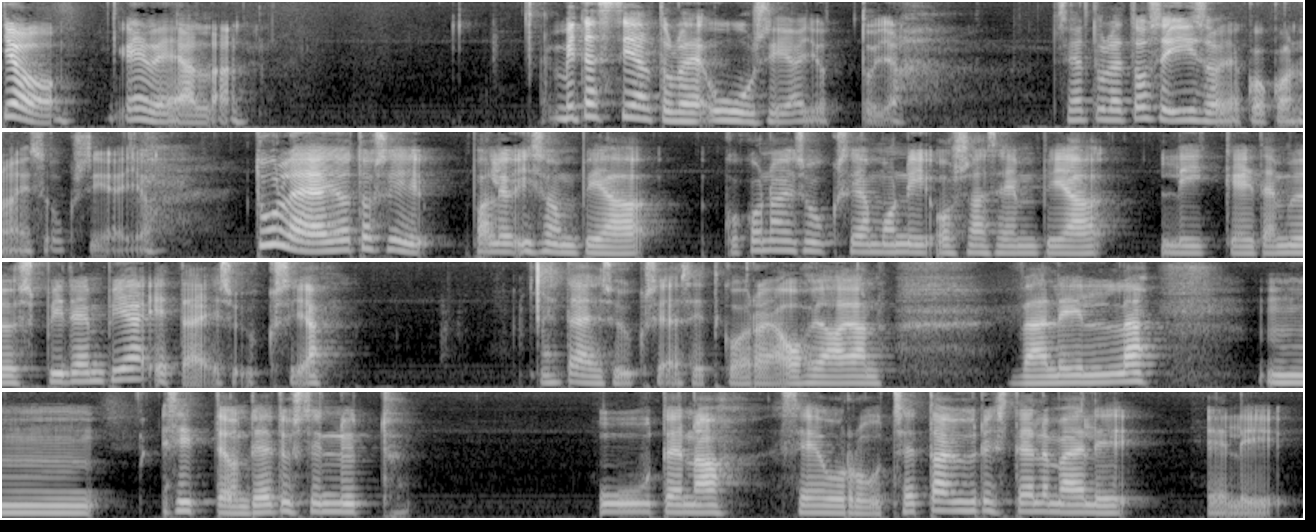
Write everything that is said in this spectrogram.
Joo, EVL. Mitäs siellä tulee uusia juttuja? Siellä tulee tosi isoja kokonaisuuksia jo. Tulee jo tosi paljon isompia kokonaisuuksia, moniosaisempia liikkeitä, myös pidempiä etäisyyksiä. Etäisyyksiä sitten koira ja ohjaajan välillä. Mm, sitten on tietysti nyt uutena seuruut Z-yhdistelmä, eli, eli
